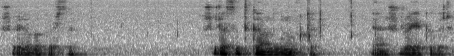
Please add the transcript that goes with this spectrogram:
Şöyle bakarsak. Şurası tıkandığı nokta. Yani şuraya kadar.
